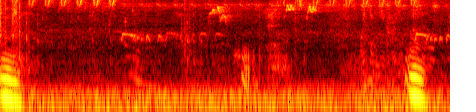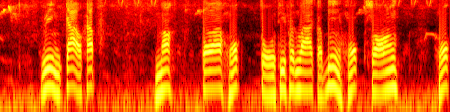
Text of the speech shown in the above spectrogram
อืมอืมวิ่งเก้าครับ เนาะแต่ว่าหกตัวที่เพิ่นว่ากับนี่หกสองหก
